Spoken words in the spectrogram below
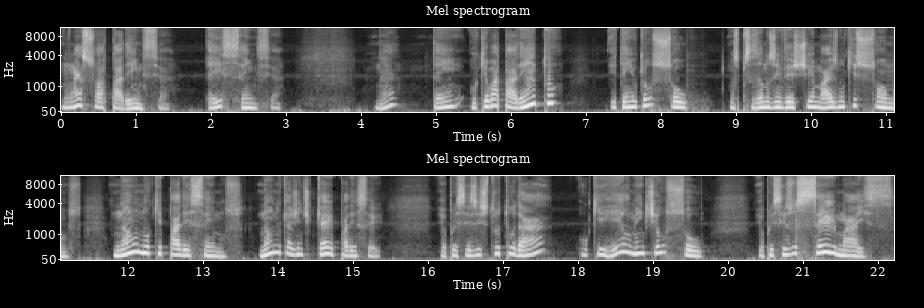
Não é só aparência, é essência. Né? Tem o que eu aparento e tem o que eu sou. Nós precisamos investir mais no que somos, não no que parecemos, não no que a gente quer parecer. Eu preciso estruturar o que realmente eu sou. Eu preciso ser mais.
